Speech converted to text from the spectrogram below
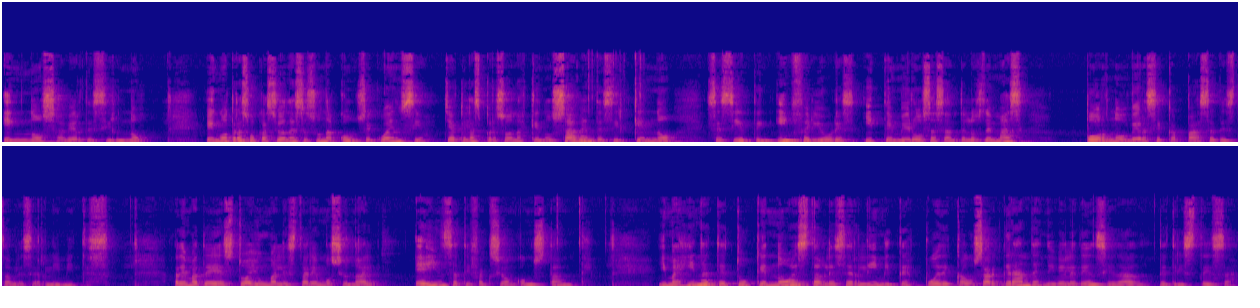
en no saber decir no. En otras ocasiones es una consecuencia, ya que las personas que no saben decir que no se sienten inferiores y temerosas ante los demás por no verse capaces de establecer límites. Además de esto, hay un malestar emocional e insatisfacción constante. Imagínate tú que no establecer límites puede causar grandes niveles de ansiedad, de tristeza,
